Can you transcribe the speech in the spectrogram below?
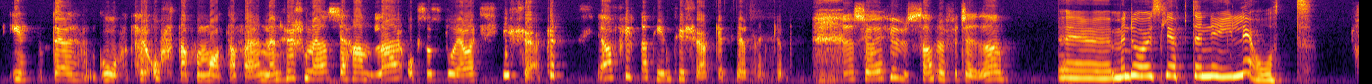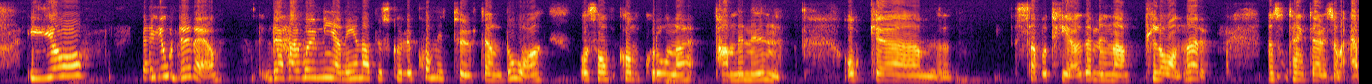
inte gå för ofta på mataffären. Men hur som helst, jag handlar och så står jag i köket. Jag har flyttat in till köket helt enkelt. Så jag är husad nu för tiden. Eh, Men du har ju släppt en ny låt. Ja, jag gjorde det. Det här var ju meningen att det skulle kommit ut ändå. Och så kom coronapandemin och eh, saboterade mina planer. Men så tänkte jag liksom, äh,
